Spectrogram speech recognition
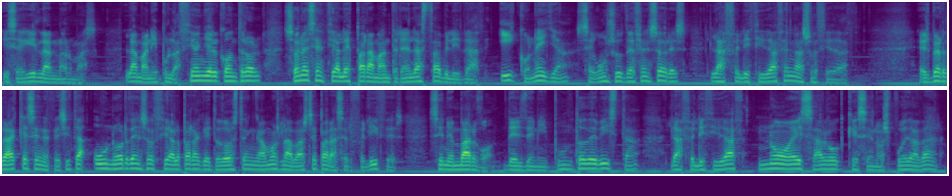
y seguir las normas. La manipulación y el control son esenciales para mantener la estabilidad y, con ella, según sus defensores, la felicidad en la sociedad. Es verdad que se necesita un orden social para que todos tengamos la base para ser felices. Sin embargo, desde mi punto de vista, la felicidad no es algo que se nos pueda dar,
